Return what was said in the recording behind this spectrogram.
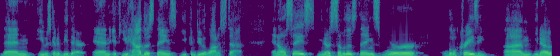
then he was going to be there. And if you have those things, you can do a lot of stuff. And I'll say, you know, some of those things were a little crazy, um, you know,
